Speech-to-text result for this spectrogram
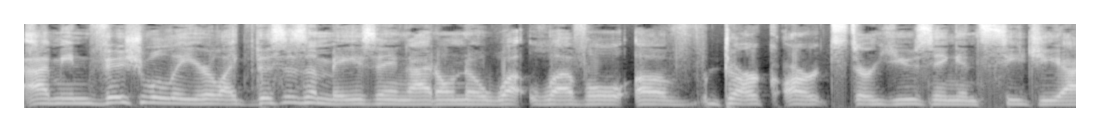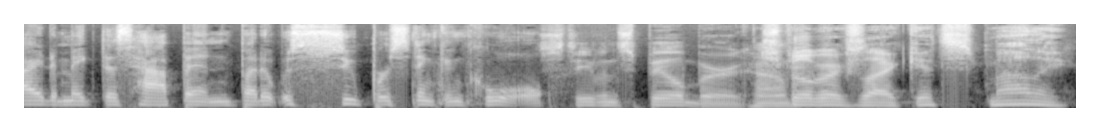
I mean visually you're like this is amazing. I don't know what level of dark arts they're using in cgi to make this happen but it was super stinking cool. Steven Spielberg, huh? Spielberg's like, it's Molly.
